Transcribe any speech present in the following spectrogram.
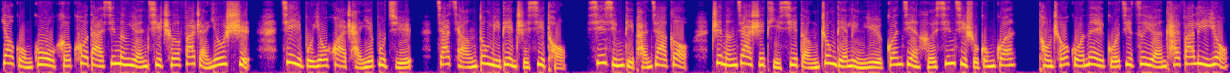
要巩固和扩大新能源汽车发展优势，进一步优化产业布局，加强动力电池系统。新型底盘架构、智能驾驶体系等重点领域关键核心技术攻关，统筹国内国际资源开发利用，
